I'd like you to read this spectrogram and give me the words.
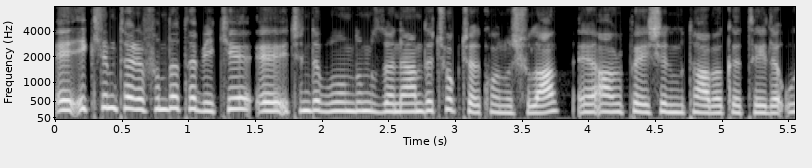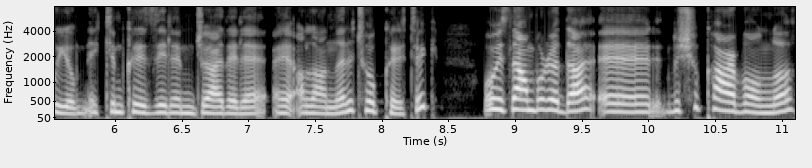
E, iklim tarafında tabii ki e, içinde bulunduğumuz dönemde çokça konuşulan e, Avrupa Yeşil Mutabakatı'yla uyum, iklim kriziyle mücadele alanları çok kritik. O yüzden burada e, düşük karbonlu,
